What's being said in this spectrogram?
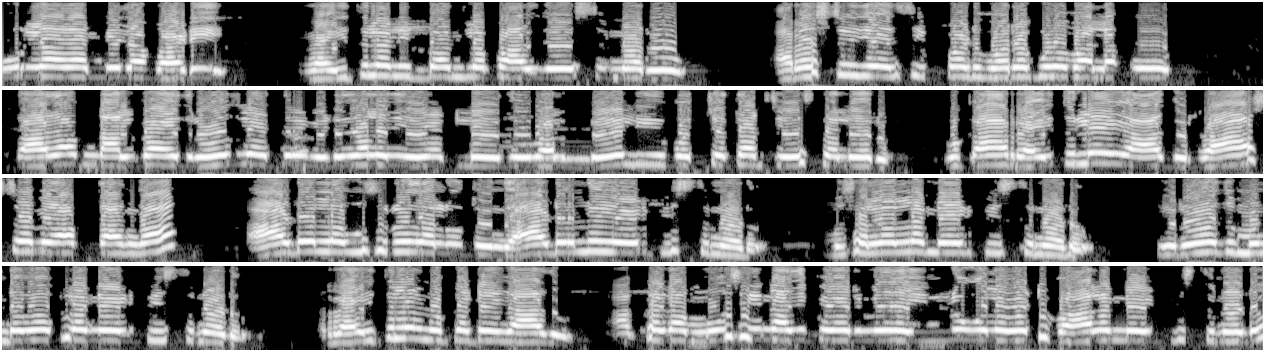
ఊర్ల మీద పడి రైతులను ఇబ్బందుల పాలు చేస్తున్నారు. అరెస్ట్ చేసి ఇప్పటి వరకు కూడా వాళ్ళకు దాదాపు నలభై ఐదు రోజులు అయితే విడుదల చేయట్లేదు. వాళ్ళు బెయిల్ వచ్చేటట్టు చేస్తలేరు. ఒక రైతులే కాదు రాష్ట్ర వ్యాప్తంగా ఆడోళ్ళ ఉసురు తగులుతుంది. ఆడోళ్ళు ఏడిపిస్తున్నాడు ముసలోళ్ళని నేర్పిస్తున్నాడు ఈ రోజు ముండవోపులను నేర్పిస్తున్నాడు రైతులను ఒకటే కాదు అక్కడ మూసీ నది పేరు మీద ఇల్లు కూలబెట్టి వాళ్ళని నేర్పిస్తున్నాడు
